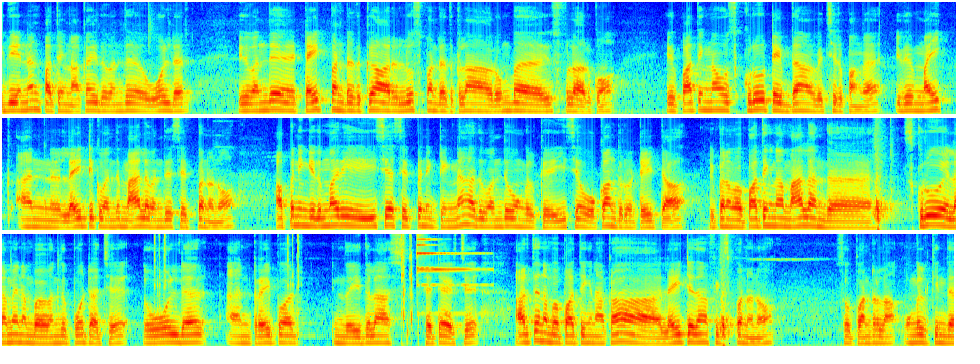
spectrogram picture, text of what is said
இது என்னன்னு பார்த்தீங்கன்னாக்கா இது வந்து ஓல்டர் இது வந்து டைட் பண்ணுறதுக்கு ஆறு லூஸ் பண்ணுறதுக்குலாம் ரொம்ப யூஸ்ஃபுல்லாக இருக்கும். இது பார்த்தீங்கன்னா ஒரு ஸ்க்ரூ டைப் தான் வச்சுருப்பாங்க. இது மைக் அண்ட் லைட்டுக்கு வந்து மேலே வந்து செட் பண்ணணும். அப்போ நீங்கள் இது மாதிரி ஈஸியாக செட் பண்ணிக்கிட்டிங்கன்னா அது வந்து உங்களுக்கு ஈஸியாக உட்காந்துரும் டைட்டாக இப்போ நம்ம பார்த்தீங்கன்னா மேலே அந்த ஸ்க்ரூ எல்லாமே நம்ம வந்து போட்டாச்சு. ஓல்டர் அண்ட் ட்ரைபாட் இந்த இதெல்லாம் செட் ஆகிடுச்சு அடுத்து நம்ம பார்த்தீங்கன்னாக்கா லைட்டை தான் ஃபிக்ஸ் பண்ணணும். ஸோ பண்ணுறலாம் உங்களுக்கு இந்த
